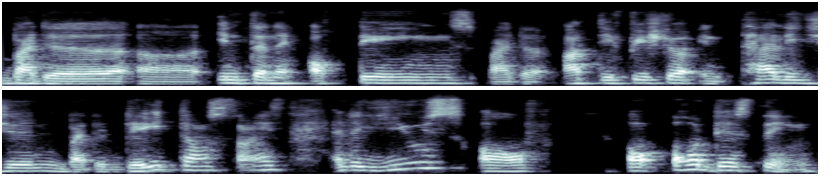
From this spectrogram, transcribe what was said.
by the uh, Internet of Things, by the artificial intelligence, by the data science, and the use of all, all these things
